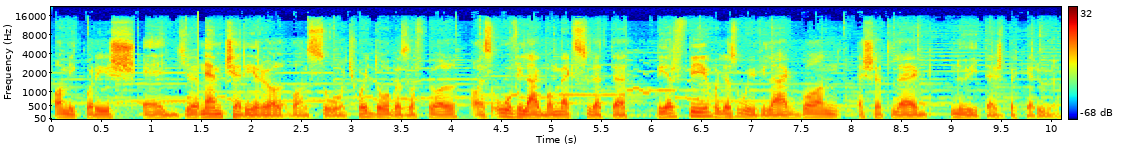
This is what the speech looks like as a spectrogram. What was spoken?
amikor is egy nem cseréről van szó, hogy hogy dolgozza föl az óvilágban megszületett férfi, hogy az új világban esetleg női testbe kerül,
